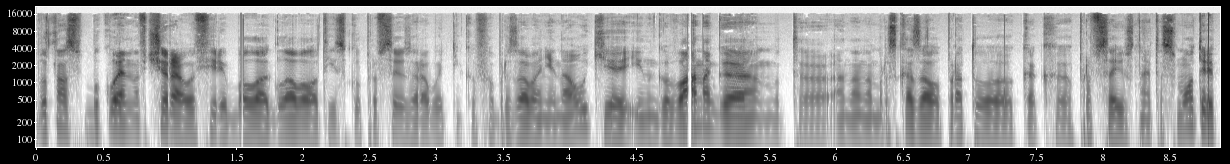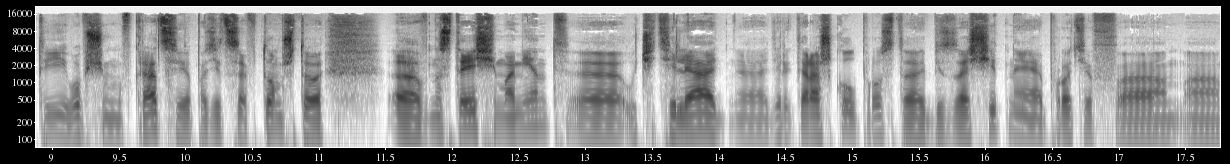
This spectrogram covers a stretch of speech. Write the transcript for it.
Вот у нас буквально вчера в эфире была глава Латвийского профсоюза работников образования и науки Инга Ванага. Вот, э, она нам рассказала про то, как э, профсоюз на это смотрит. И, в общем, вкратце ее позиция в том, что э, в настоящий момент э, учителя, э, директора школ просто беззащитные против э, э,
